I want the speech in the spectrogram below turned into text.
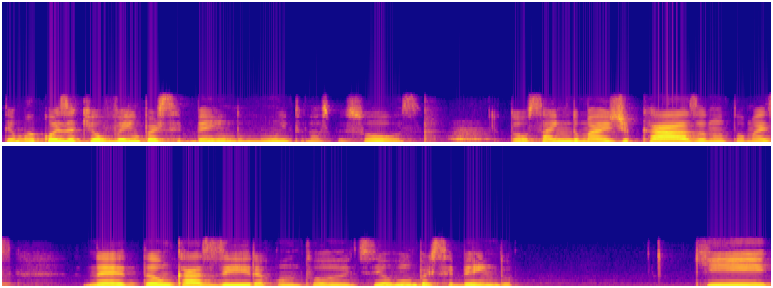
Tem uma coisa que eu venho percebendo muito nas pessoas. Estou saindo mais de casa, não estou mais né, tão caseira quanto antes. E eu venho percebendo que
